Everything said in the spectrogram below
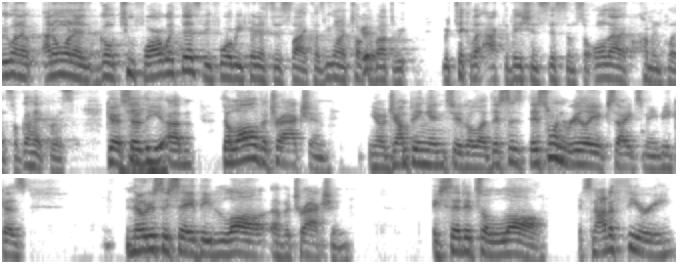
we want to, I don't want to go too far with this before we finish this slide because we want to talk Good. about the reticular activation system. So all that come in place. So go ahead, Chris. Good. So the, um, the law of attraction, you know, jumping into the law, this is, this one really excites me because notice they say the law of attraction. They said it's a law. It's not a theory.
